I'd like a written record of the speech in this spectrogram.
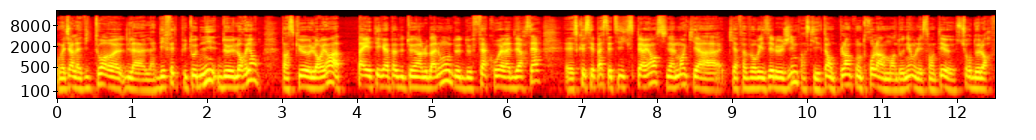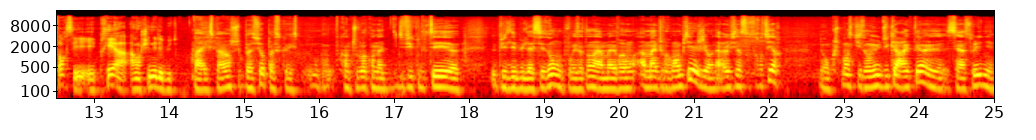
on va dire, la victoire euh, la, défaite plutôt de, Lorient, parce que Lorient n'a pas été capable de tenir le ballon, de, faire courir l'adversaire. Est-ce que c'est pas cette expérience finalement qui a, a favorisé le gym? Parce qu'ils étaient en plein contrôle à un moment donné, on les sentait euh, sûrs de leur force et, prêts à, enchaîner les buts bah, Expérience, je suis pas sûr parce que quand tu vois qu'on a des difficultés euh, depuis le début de la saison, on pourrait s'attendre à un match vraiment piège et on a réussi à s'en sortir. Donc je pense qu'ils ont eu du caractère et c'est à souligner.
